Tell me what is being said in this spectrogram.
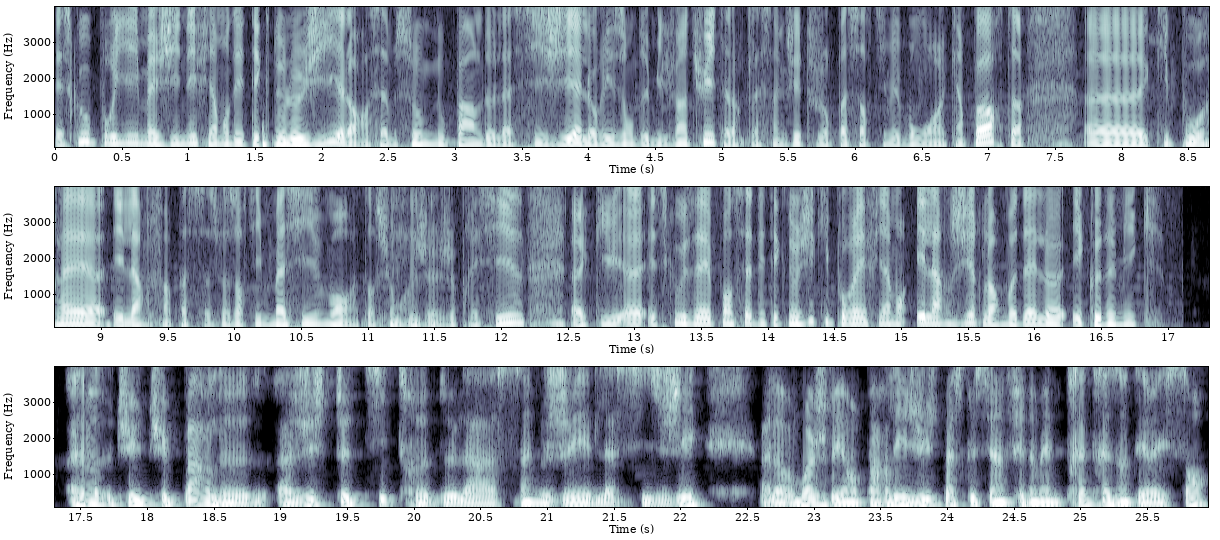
Est-ce que vous pourriez imaginer finalement des technologies? Alors Samsung nous parle de la 6G à l'horizon 2028, alors que la 5G est toujours pas sortie, mais bon, euh, qu'importe, euh, qui pourrait élargir, enfin pas, pas sorti massivement, attention, je, précise. Est-ce que vous avez pensé à des technologies qui pourraient finalement élargir leur modèle économique? Tu, parles à juste titre de la 5G et de la 6G. Alors moi, je vais en parler juste parce que c'est un phénomène très très intéressant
